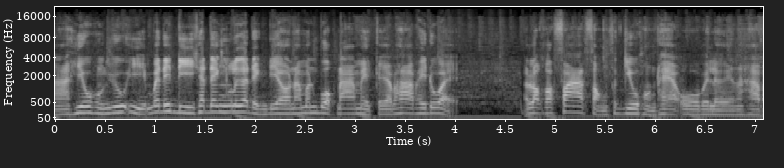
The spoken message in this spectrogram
นะฮิลของยูอีไม่ได้ดีแค่เด้งเลือดอย่างเดียวนะ มันบวกดาเมจกายภาพให้ด้วย แล้วเราก็ฟาด2สกิลของแทโอไปเลยนะครับ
